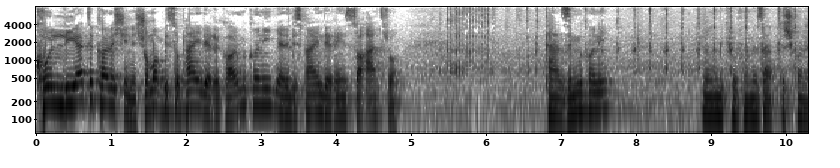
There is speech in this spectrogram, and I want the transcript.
کلیت کارش اینه. شما 25 دقیقه کار می‌کنی یعنی 25 دقیقه این ساعت رو تنظیم می‌کنی. میکروفون ضبطش کنه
